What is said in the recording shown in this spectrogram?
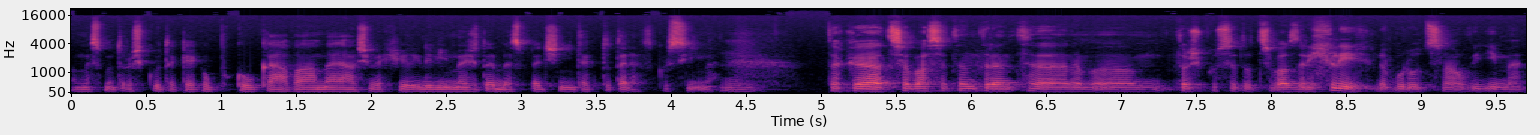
A my jsme trošku tak jako pokoukáváme, až ve chvíli, kdy víme, že to je bezpečný, tak to teda zkusíme. Hmm. Tak eh, třeba se ten trend, eh, eh, trošku se to třeba zrychlí do budoucna, uvidíme.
